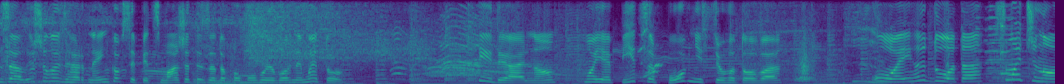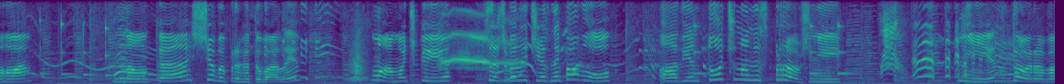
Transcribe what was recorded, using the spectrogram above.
Залишилось гарненько все підсмажити за допомогою вогнемету. Ідеально. Моя піца повністю готова. Ой, Гедота, смачного. Ну-ка, що ви приготували? Мамочки, це ж величезний павук. А він точно не справжній. Ні, здорово.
